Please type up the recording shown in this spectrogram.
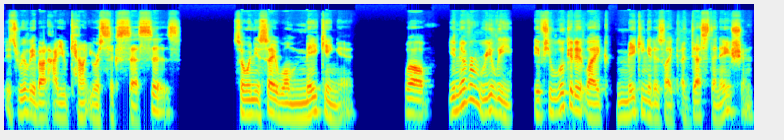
it's really about how you count your successes. So when you say, well, making it, well, you never really if you look at it like making it as like a destination,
